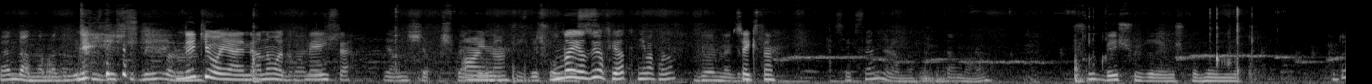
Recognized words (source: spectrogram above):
Ben de anlamadım. 305'lik neyi var onun? Ne ki o yani anlamadım. Neyse. Yanlış yapmış bence. Aynen. 305 Bunda olmaz. yazıyor fiyat. Niye bakmadım? Görmedim. 80. 80 lira mı? Tamam. Şu 500 liraymış bu mumluk. Bu da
